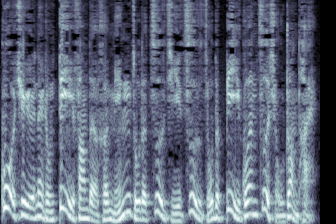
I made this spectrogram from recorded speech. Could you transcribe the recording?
过去那种地方的和民族的自给自足的闭关自守状态，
